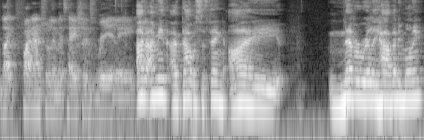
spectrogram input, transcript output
like financial limitations really. and I mean I, that was the thing I never really have any money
